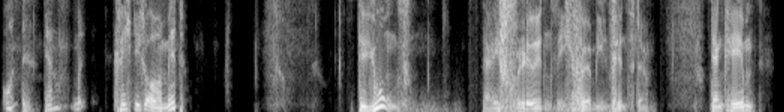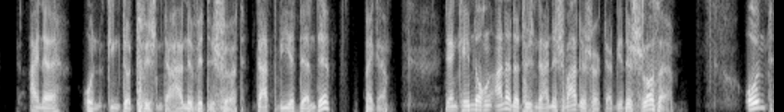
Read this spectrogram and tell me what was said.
und dann kriegte ich auch mit, die Jungs, die schlögen sich für mich finster. Dann käm einer und ging dort zwischen der Hanne-Witte-Shirt. Dat wir denn der Bäcker. Dann käm noch ein anderer dazwischen, der eine Schwade-Shirt, dat wir der Schlosser. Und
